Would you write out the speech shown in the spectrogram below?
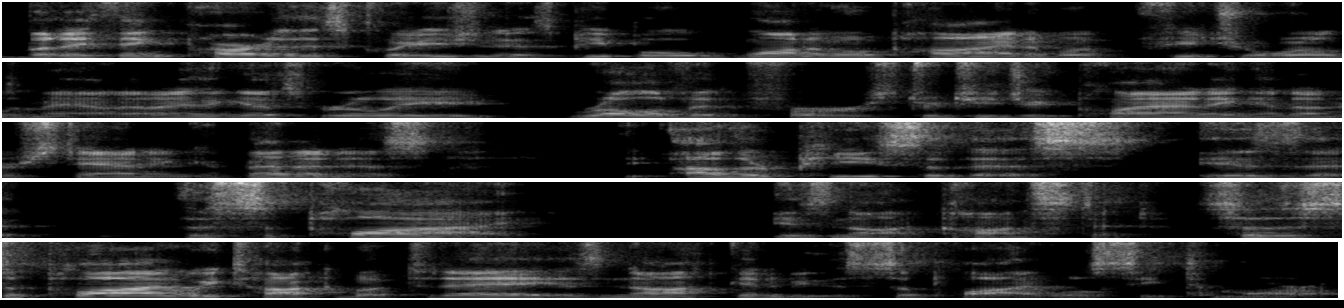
but i think part of this equation is people want to opine about future oil demand and i think it's really relevant for strategic planning and understanding competitiveness the other piece of this is that the supply is not constant so the supply we talk about today is not going to be the supply we'll see tomorrow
